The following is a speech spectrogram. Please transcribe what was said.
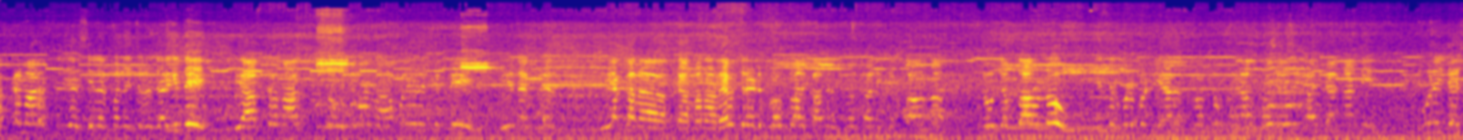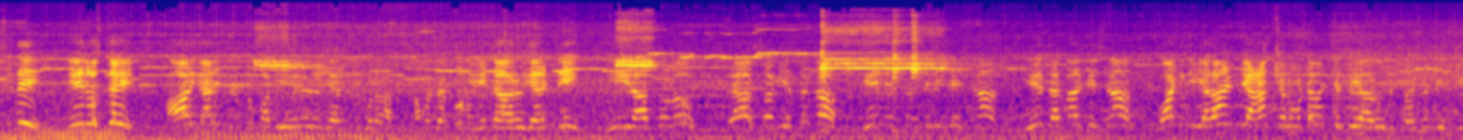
అక్రమ అరెస్టులు చేసి నిర్బంధించడం జరిగింది. ఈ అక్రమ అరెస్టులు ఉద్యమాన్ని ఆపలేదని చెప్పి ఈ యొక్క మన రేవంత్ రెడ్డి ప్రభుత్వానికి కాంగ్రెస్ ప్రభుత్వానికి చెప్తా ఉన్నాం. నువ్వు చెప్తా ఉన్నావు. ఇంతకు మునుపు టీఆర్ఎస్ ప్రభుత్వం ప్రజాస్వామ్యాన్ని రాజ్యాంగాన్ని పూర్తి చేసింది. నేను వస్తే ఆరు గ్యారెంటీలతో పాటు ఏడు గ్యారెంటీ కూడా అమలు జరుపుకున్నాం ఏంటి ఆరు గ్యారెంటీ ఈ రాష్ట్రంలో ప్రజాస్వామ్యంగా ఏ నిరసన చేసినా ఏ ధర్నాలు చేసినా వాటికి ఎలాంటి ఆంక్షలు ఉండవని చెప్పి ఆ రోజు ప్రకటన చేసి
